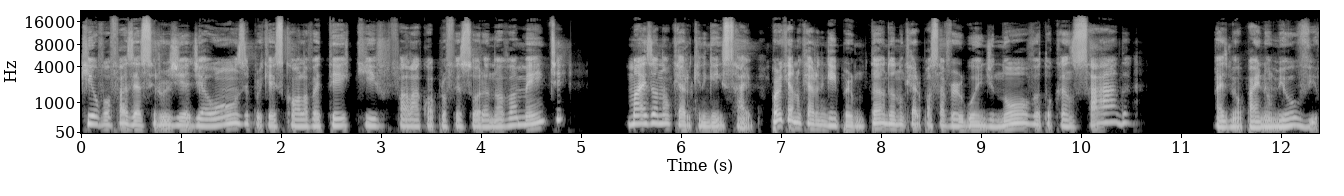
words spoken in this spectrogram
que eu vou fazer a cirurgia dia 11, porque a escola vai ter que falar com a professora novamente, mas eu não quero que ninguém saiba. Porque eu não quero ninguém perguntando, eu não quero passar vergonha de novo, eu tô cansada. Mas meu pai não me ouviu.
